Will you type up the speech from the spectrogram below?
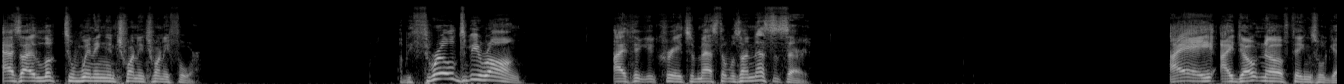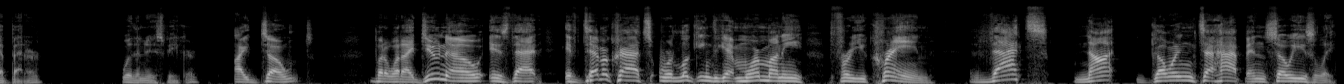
as I look to winning in 2024. I'll be thrilled to be wrong. I think it creates a mess that was unnecessary. I I don't know if things will get better with a new speaker. I don't. But what I do know is that if Democrats were looking to get more money for Ukraine, that's not going to happen so easily.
